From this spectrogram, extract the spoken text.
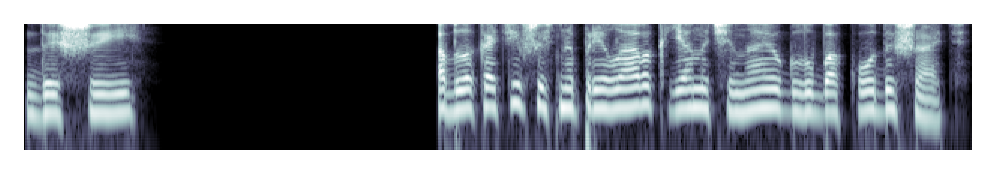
Дыши». Облокотившись на прилавок, я начинаю глубоко дышать.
